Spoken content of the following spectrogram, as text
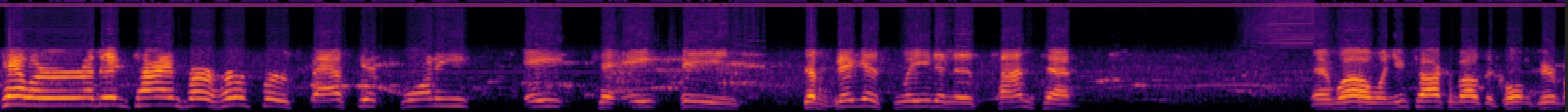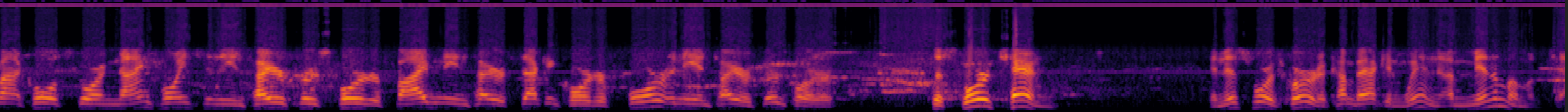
Taylor, a big time for her first basket, 28 to 18. The biggest lead in this contest. And well, when you talk about the Colton Pierrepont Colts scoring nine points in the entire first quarter, five in the entire second quarter, four in the entire third quarter, to score 10 in this fourth quarter to come back and win a minimum of 10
